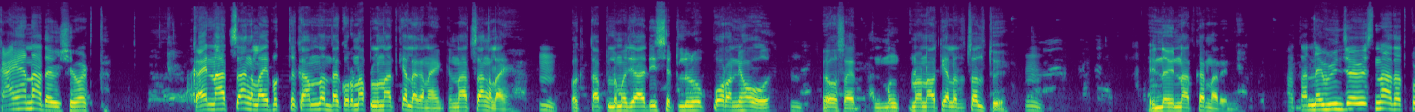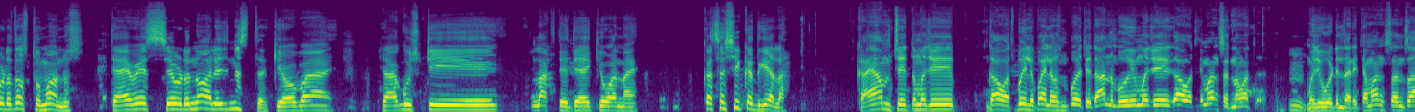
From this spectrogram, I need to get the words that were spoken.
काय ह्या नादाविषयी वाटतं? काय नाच चांगला आहे फक्त कामधंदा करून आपला नाद केला का नाही की नाच चांगला आहे हम्म. फक्त आपलं म्हणजे आधी सेटल पोरांनी व्हावं हम्म. व्यवसायात आणि मग पुन्हा नाव त्याला तर चालतोय. हे नवीन नाद करणाऱ्यांनी आता नवीन ज्यावेळेस नादात पडत असतो माणूस त्यावेळेस एवढं नॉलेज नसतं की बाबा ह्या गोष्टी लागते त्या किंवा नाही कसं शिकत गेला काय आमच्या इथं म्हणजे गावात पहिलं पहिल्यापासून पळते अनुभवी म्हणजे गावातली माणसं आहेत ना मात्र हम्म. म्हणजे वडीलधारी त्या माणसांचा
